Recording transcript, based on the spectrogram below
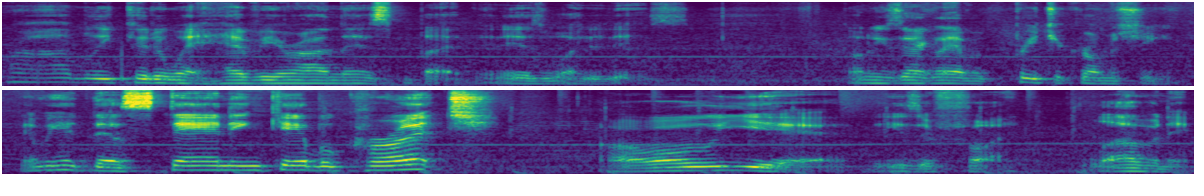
Probably could have went heavier on this, but it is what it is. Don't exactly have a preacher curl machine. Then we hit the standing cable crunch. Oh yeah, these are fun. Loving it.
